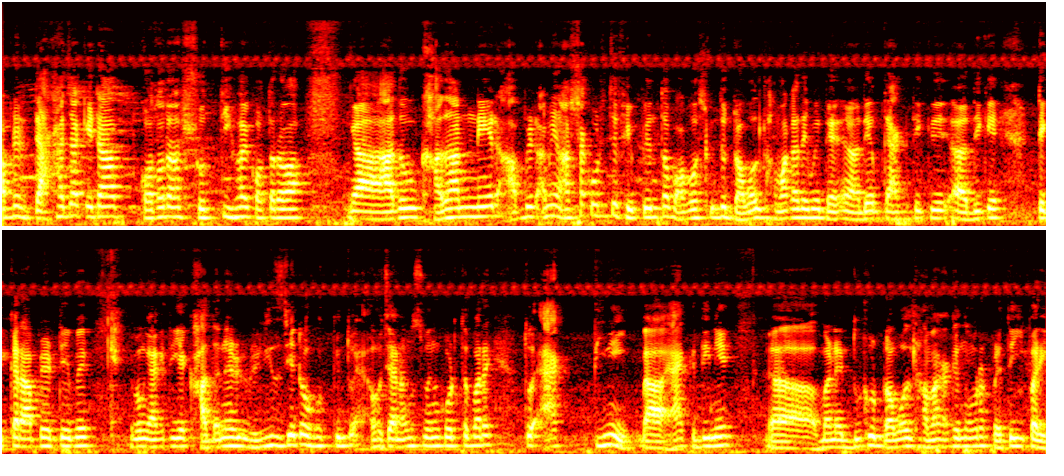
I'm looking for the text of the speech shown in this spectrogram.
আপডেট দেখা যাক এটা কতটা সত্যি হয়, কতটা আদৌ খাদানের আপডেট আমি আশা করছি যে ফিফটিন্থ অফ অগস্ট কিন্তু ডবল ধামাকা দেবে দেব একদিকে দিকে টেক্কার আপডেট দেবে এবং একদিকে খাদানের রিলিজ ডেটও কিন্তু হচ্ছে অ্যানাউন্সমেন্ট করতে পারে। তো এক দিনেই বা একদিনে মানে দুটো ডবল ধামাকা কিন্তু আমরা পেতেই পারি।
